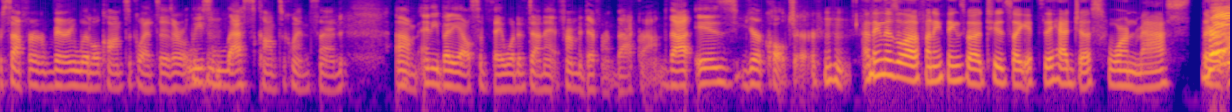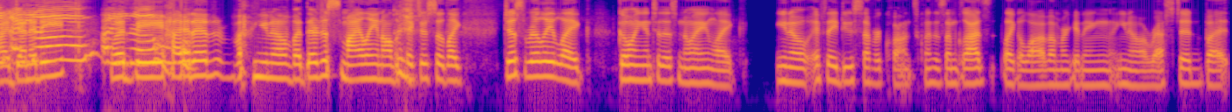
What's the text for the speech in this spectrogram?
suffer very little consequences, or at least Mhm. less consequence than um, anybody else if they would have done it from a different background. That is your culture. Mhm. I think there's a lot of funny things about it too. It's like if they had just worn masks, their Right? I identity know, I would be but, you know, but they're just smiling in all the pictures. So like just really like going into this knowing like, you know, if they do suffer consequences, I'm glad like a lot of them are getting, you know, arrested, but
